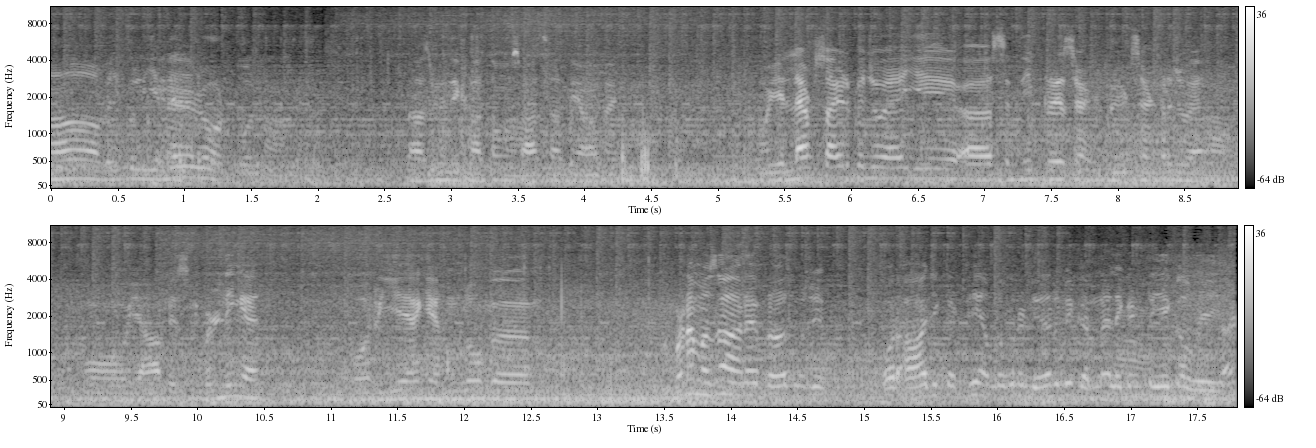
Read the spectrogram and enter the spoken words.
हाँ। बिल्कुल ये रोड बोल लाजमी दिखाता हूँ साथ साथ यहाँ पे। तो ये लेफ़्ट साइड पे जो है ये सिद्दीक ट्रेड सेंटर जो है वो यहाँ पे इसकी बिल्डिंग है। और ये है कि हम लोग बड़ा मज़ा आ रहा है फ्राज मुझे। और आज इकट्ठे हम लोगों ने डिनर भी करना है लेकिन टेक अवे यार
